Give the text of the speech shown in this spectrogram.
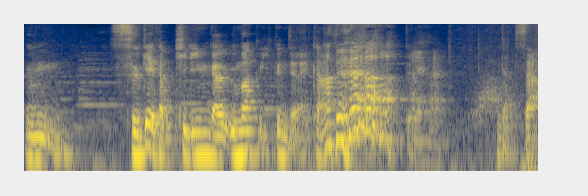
うん。すげえ多分キリンがうまくいくんじゃないかなって思って。はいはい。だってさ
